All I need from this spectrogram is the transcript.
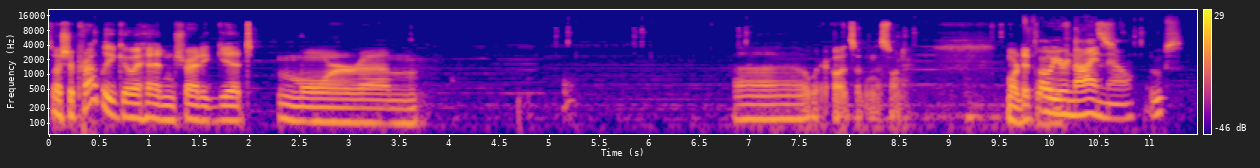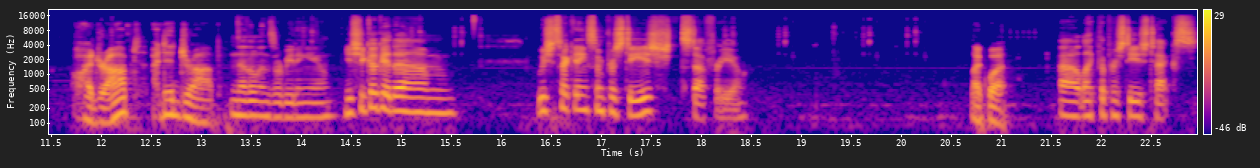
So I should probably go ahead and try to get more. Um, uh, where? Oh, it's open this one. More diplomat. Oh, you're nine now. Oops. Oh, I dropped. I did drop. Netherlands are beating you. You should go get um. We should start getting some prestige stuff for you, Like what? uh, like the prestige techs.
